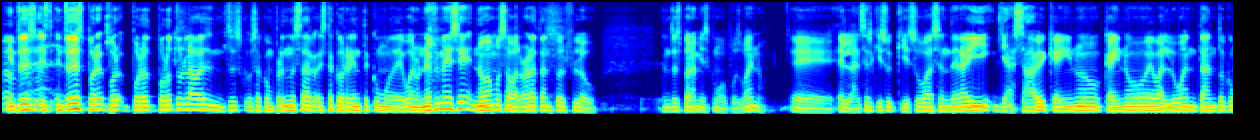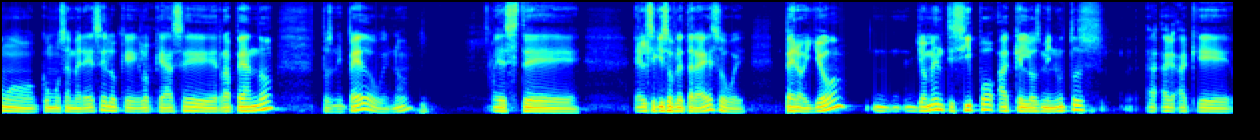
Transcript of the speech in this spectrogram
entonces, entonces por, por- por- por otro lado, entonces, o sea, comprendo esta, esta corriente como de, bueno, en FMS no vamos a valorar tanto el flow. Entonces, para mí es como, pues bueno, eh, el Lancer quiso, quiso ascender ahí, ya sabe que ahí no, que ahí no evalúan tanto como, como se merece lo que, lo que hace rapeando, pues ni pedo, güey, ¿no? Este, él se quiso fletar a eso, güey. Pero yo, yo me anticipo a que los minutos, a, a- a que,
